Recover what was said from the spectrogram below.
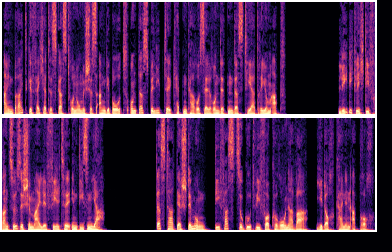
ein breit gefächertes gastronomisches Angebot und das beliebte Kettenkarussell rundeten das Theatrium ab. Lediglich die französische Meile fehlte in diesem Jahr. Das tat der Stimmung, die fast so gut wie vor Corona war, jedoch keinen Abbruch.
